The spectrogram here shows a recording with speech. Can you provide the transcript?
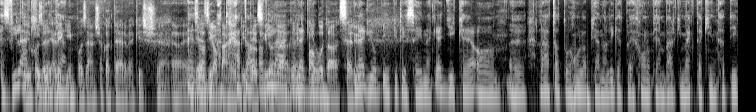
ez világhírű hogy elég impozánsak a tervek is. Ez, ez a, japán hát, építész hát a, világ legjobb, legjobb építészeinek egyike, a, a látható honlapján, a Liget Projekt honlapján bárki megtekintheti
